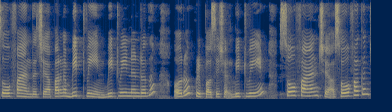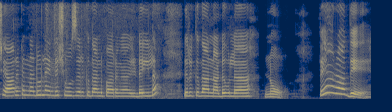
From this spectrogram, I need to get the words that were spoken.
sofa and the chair பாருங்கள் பிட்வீன் பிட்வீன்ன்றது ஒரு preposition between sofa and chair சோஃபாக்கும் சேருக்கும் நடுவில் எந்த ஷூஸ் இருக்குதான்னு பாருங்கள் இடையில் இருக்குதா நடுவில்? நோ வேர் ஆர் தே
